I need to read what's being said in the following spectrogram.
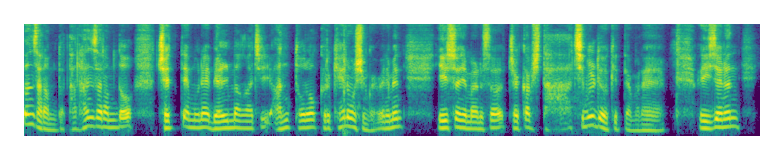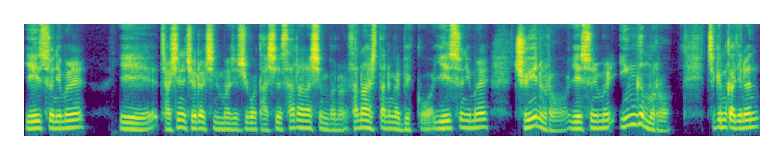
어떤 사람도 단 한 사람도 죄 때문에 멸망하지 않도록 그렇게 해놓으신 거예요. 왜냐하면 예수님 안에서 죄값이 다 지불되었기 때문에 이제는 예수님을 이 자신의 죄를 짊어지시고 다시 살아나신 분을 살아나셨다는 걸 믿고 예수님을 주인으로 예수님을 임금으로 지금까지는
